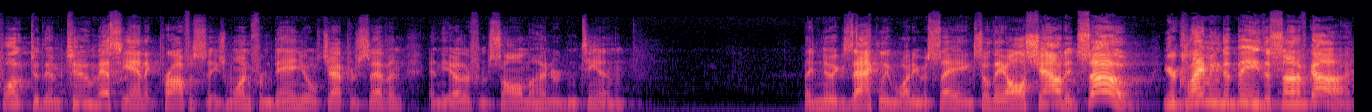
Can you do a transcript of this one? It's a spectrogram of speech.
quote to them two messianic prophecies one from Daniel chapter 7 and the other from Psalm 110 they knew exactly what he was saying so they all shouted so you're claiming to be the Son of God.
